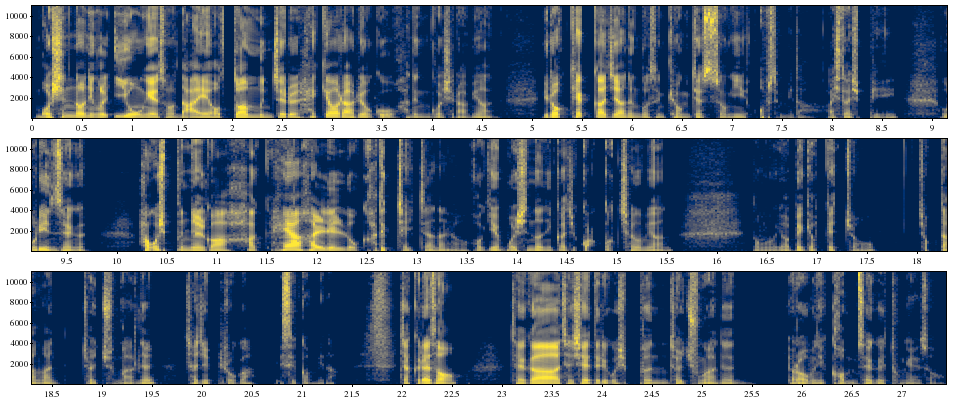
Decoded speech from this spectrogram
machine learning을 이용해서 나의 어떠한 문제를 해결하려고 하는 것이라면 이렇게까지 하는 것은 경제성이 없습니다. 아시다시피 우리 인생은 하고 싶은 일과 하, 해야 할 일로 가득 차 있잖아요. 거기에 machine learning까지 꽉꽉 채우면 너무 여백이 없겠죠? 적당한 절충안을 찾을 필요가 있을 겁니다. 자, 그래서 제가 제시해드리고 싶은 절충안은 여러분이 검색을 통해서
